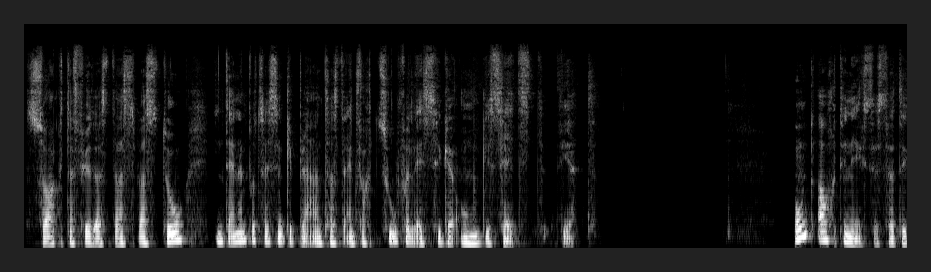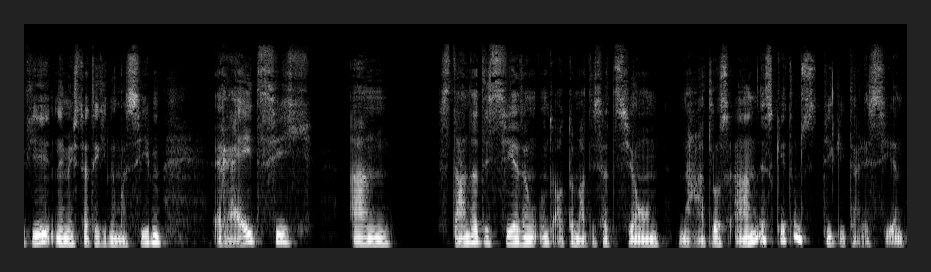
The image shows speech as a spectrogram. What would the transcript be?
sorgt dafür, dass das, was du in deinen Prozessen geplant hast, einfach zuverlässiger umgesetzt wird. Und auch die nächste Strategie, nämlich Strategie Nummer 7, reiht sich an Standardisierung und Automatisation nahtlos an. Es geht ums Digitalisieren.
